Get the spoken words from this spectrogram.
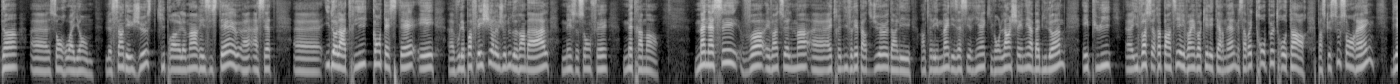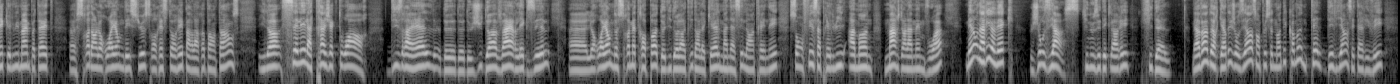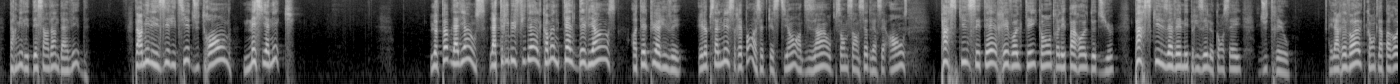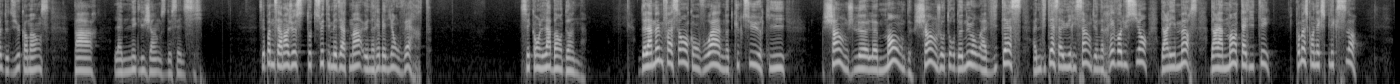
dans euh, son royaume le sang des justes qui probablement résistait à, cette euh, idolâtrie, contestait et ne euh, voulait pas fléchir le genou devant Baal, mais se sont fait mettre à mort. Manassé va éventuellement euh, être livré par Dieu dans les, entre les mains des Assyriens qui vont l'enchaîner à Babylone. Et puis, il va se repentir, il va invoquer l'Éternel, mais ça va être trop peu, trop tard, parce que sous son règne, bien que lui-même peut-être euh, sera dans le royaume des cieux, sera restauré par la repentance. Il a scellé la trajectoire d'Israël, de, Juda vers l'exil. Euh, le royaume ne se remettra pas de l'idolâtrie dans laquelle Manassé l'a entraîné. Son fils, après lui, Amon, marche dans la même voie. Mais là, on arrive avec Josias, qui nous est déclaré fidèle. Mais avant de regarder Josias, on peut se demander comment une telle déviance est arrivée parmi les descendants de David parmi les héritiers du trône messianique. Le peuple d'alliance, la tribu fidèle, comment une telle déviance a-t-elle pu arriver? Et le psalmiste répond à cette question en disant au psaume 107, verset 11, Parce qu'il s'était révolté contre les paroles de Dieu, parce qu'ils avaient méprisé le conseil du Très-Haut. Et la révolte contre la parole de Dieu commence par la négligence de celle-ci. Ce n'est pas nécessairement juste tout de suite, immédiatement, une rébellion ouverte. C'est qu'on l'abandonne. De la même façon qu'on voit notre culture qui change, le, monde change autour de nous à vitesse, à une vitesse ahurissante, une révolution dans les mœurs, dans la mentalité. Comment est-ce qu'on explique cela?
